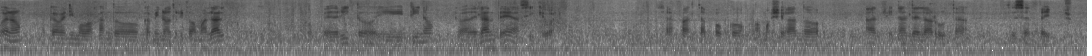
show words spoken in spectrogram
Bueno, acá venimos bajando camino a Tricaumalal con Pedrito y Tino que va adelante, así que bueno, ya falta poco, vamos llegando al final de la ruta 68.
